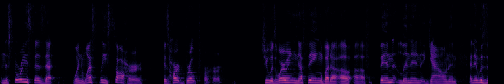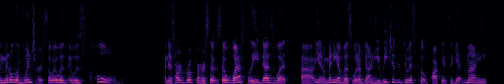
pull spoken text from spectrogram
and the story says that when Wesley saw her, his heart broke for her. She was wearing nothing but a, a, a, thin linen gown, and, and it was the middle of winter, so it was, it was cold. And his heart broke for her. So, so Wesley does what uh, you know many of us would have done. He reaches into his coat pocket to get money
